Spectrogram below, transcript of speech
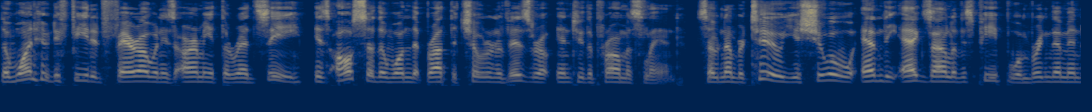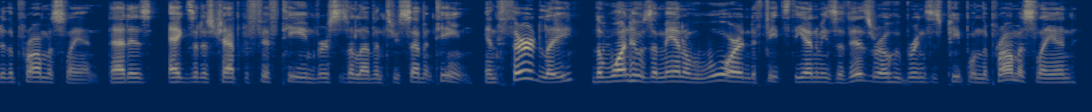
the one who defeated Pharaoh and his army at the Red Sea is also the one that brought the children of Israel into the promised land. So, number two, Yeshua will end the exile of his people and bring them into the promised land. That is Exodus chapter 15, verses 11 through 17. And thirdly, the one who is a man of war and defeats the enemies of Israel, who brings his people in the promised land,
